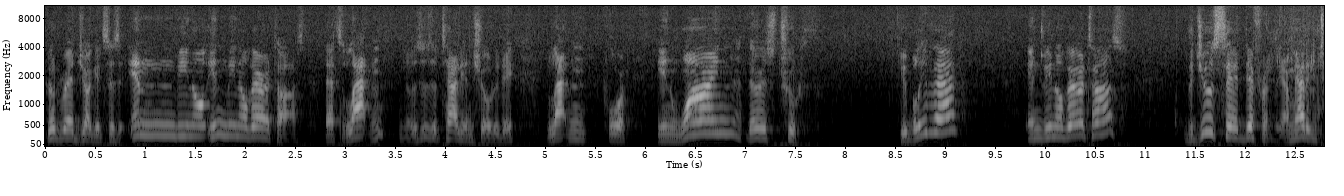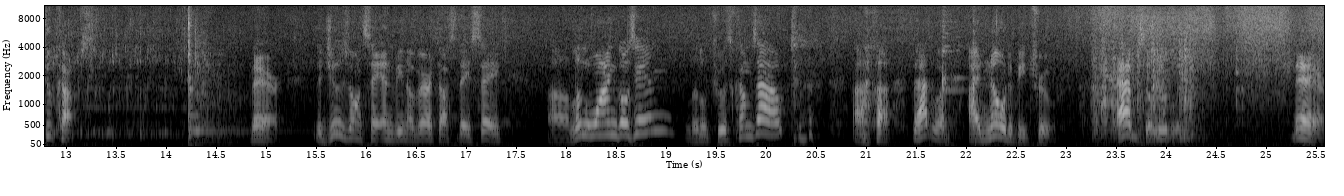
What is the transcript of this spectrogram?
Good red jug. It says in vino, in vino veritas. That's Latin. You know, this is Italian show today. Latin for in wine there is truth. Do you believe that? In vino veritas? The Jews say it differently. I'm adding two cups. There. The Jews don't say en vino veritas. They say, uh, little wine goes in, little truth comes out. uh, that one I know to be true. Absolutely. There.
